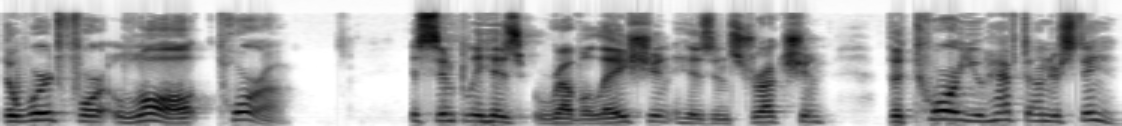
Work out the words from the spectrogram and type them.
the word for law, Torah, is simply his revelation, his instruction. The Torah, you have to understand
